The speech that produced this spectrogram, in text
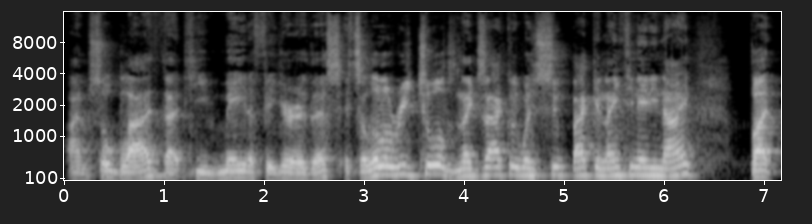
I'm so glad that he made a figure of this. It's a little retooled, it's not exactly what his suit back in 1989, but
